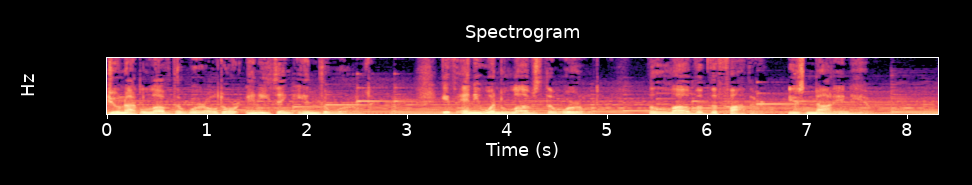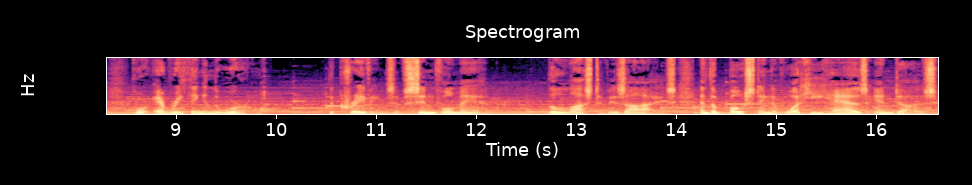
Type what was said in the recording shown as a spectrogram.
Do not love the world or anything in the world. If anyone loves the world, the love of the Father is not in him. For everything in the world, the cravings of sinful man, the lust of his eyes, and the boasting of what he has and does,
